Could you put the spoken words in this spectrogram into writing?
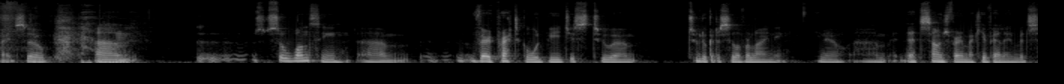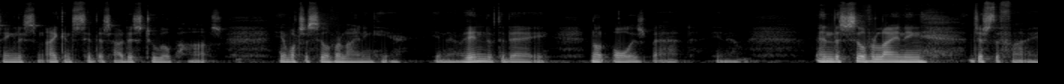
right? So, um, so one thing um, very practical would be just to um, to look at the silver lining. You know, um, that sounds very Machiavellian, but saying, listen, I can sit this out. This too will pass. You know, what's the silver lining here? You know, at the end of the day, not all is bad. You know, and the silver lining justify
